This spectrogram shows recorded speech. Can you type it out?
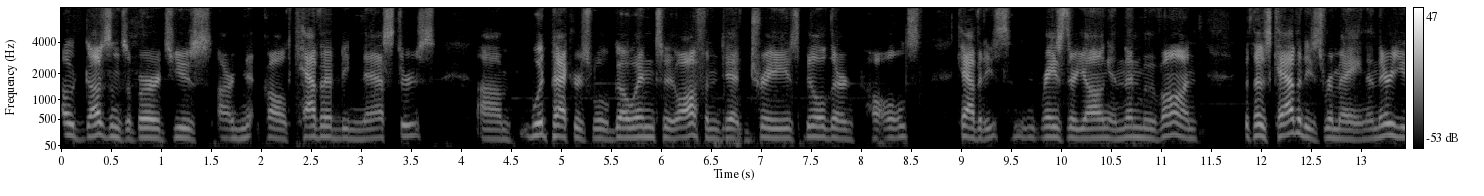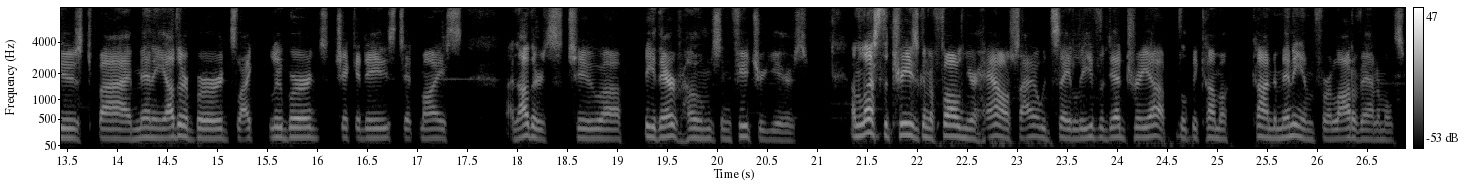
Oh, dozens of birds use are ne- called cavity nesters um, woodpeckers will go into often dead trees, build their holes, cavities, raise their young, and then move on. But those cavities remain, and they're used by many other birds like bluebirds, chickadees, titmice, and others to uh, be their homes in future years. Unless the tree is going to fall in your house, I would say leave the dead tree up. It'll become a condominium for a lot of animals.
